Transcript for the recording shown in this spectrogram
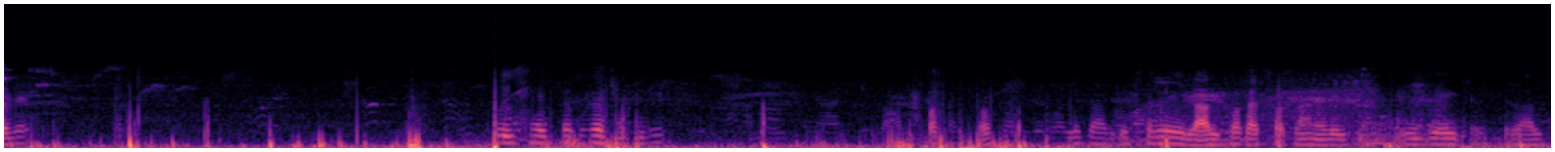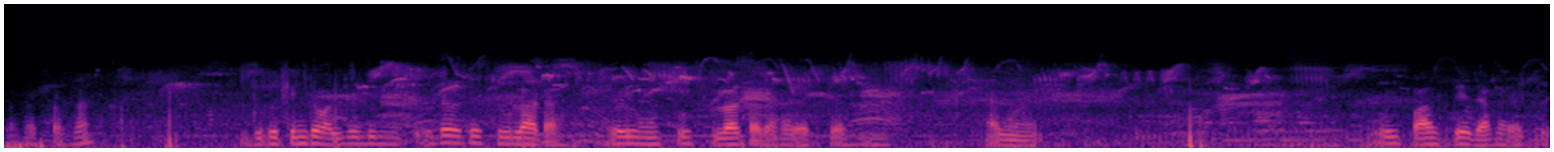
তারকেশ্বরে ওই সাইডটা করে লাল পাকা বলে তারকেশ্বরে এই লাল পাকা শ্মশানের এইখানে এই যে এইটা হচ্ছে লাল পাকা শ্মশান দুটো তিনটে অলরেডি এটা হচ্ছে চুলাটা। ওই উঁচু চুলাটা দেখা যাচ্ছে এখন। মিনিট। ওই পাশ দিয়ে দেখা যাচ্ছে।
